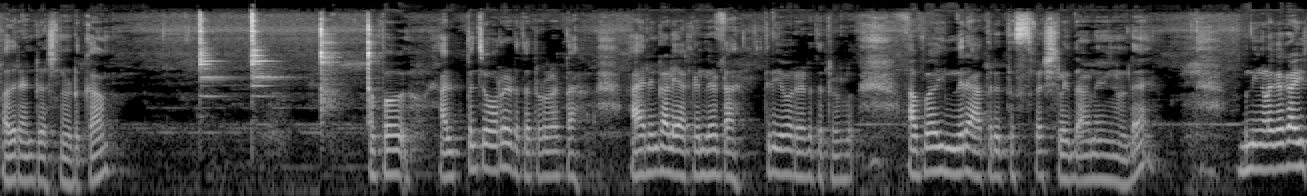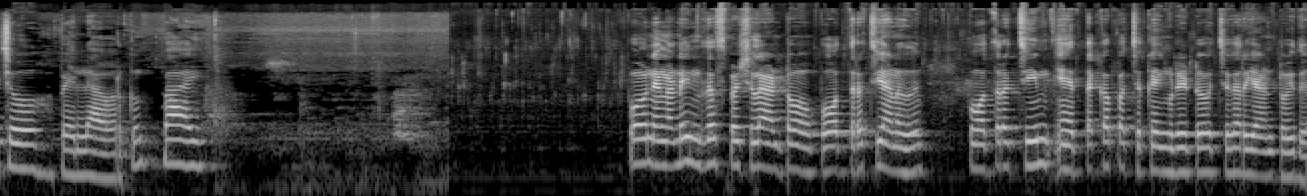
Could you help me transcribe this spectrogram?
അപ്പോൾ അത് രണ്ട് കഷ്ണം എടുക്കാം. അപ്പോൾ അല്പം ചോറ് എടുത്തിട്ടുള്ളൂ കേട്ടോ. ആരും കളിയാക്കല്ലേ കേട്ടോ. ഇത്തിരി ചോറ് എടുത്തിട്ടുള്ളൂ. അപ്പോൾ ഇന്ന് രാത്രിത്തെ സ്പെഷ്യൽ ഇതാണ് ഞങ്ങളുടെ. അപ്പോൾ നിങ്ങളൊക്കെ കഴിച്ചോ? അപ്പോൾ എല്ലാവർക്കും ബായ് അപ്പോൾ ഞങ്ങളുടെ ഇന്നത്തെ സ്പെഷ്യലാണ് കേട്ടോ. പോത്തിറച്ചിയാണിത്. പോത്തിറച്ചിയും ഏത്തക്ക പച്ചക്കയും കൂടി ഇട്ട് വെച്ച കറിയാണ് കേട്ടോ ഇത്.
